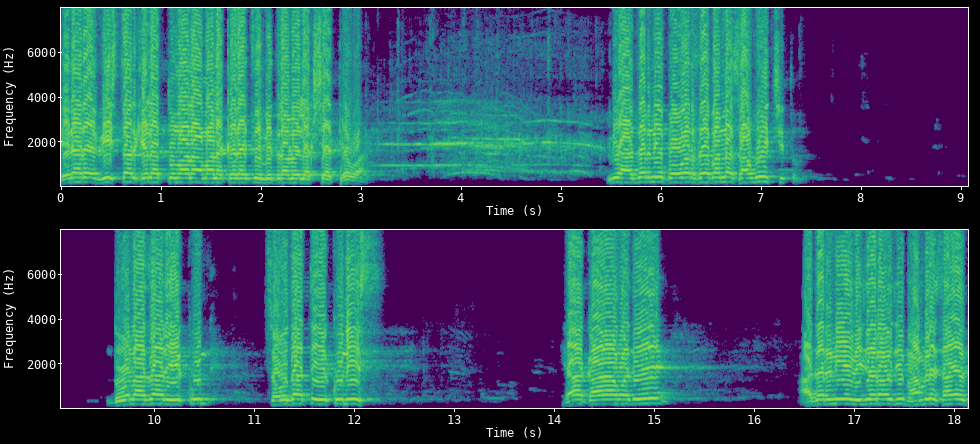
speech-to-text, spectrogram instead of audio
येणाऱ्या वीस तारखेला तुम्हाला आम्हाला करायचं मित्रांनो लक्षात ठेवा. मी आदरणीय पवार साहेबांना सांगू इच्छितो. दोन हजार एकूण चौदा ते एकोणीस ह्या काळामध्ये आदरणीय विजयरावजी भांबळे साहेब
